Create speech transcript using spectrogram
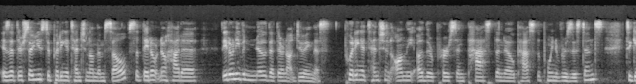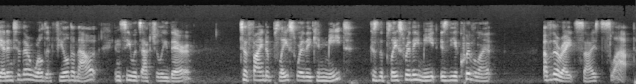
is that they're so used to putting attention on themselves that they don't know how to they don't even know that they're not doing this putting attention on the other person past the no past the point of resistance to get into their world and feel them out and see what's actually there to find a place where they can meet because the place where they meet is the equivalent of the right sized slap.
